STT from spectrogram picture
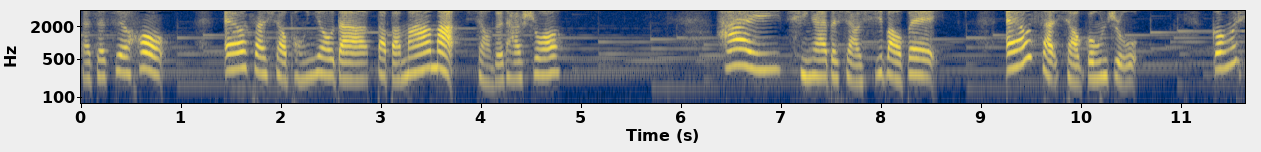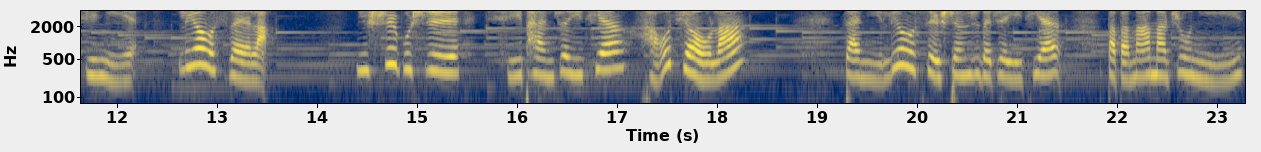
那在最后，Elsa 小朋友的爸爸妈妈想对他说：“嗨，亲爱的小西宝贝，Elsa 小公主，恭喜你六岁了。”你是不是期盼这一天好久了？在你六岁生日的这一天，爸爸妈妈祝你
